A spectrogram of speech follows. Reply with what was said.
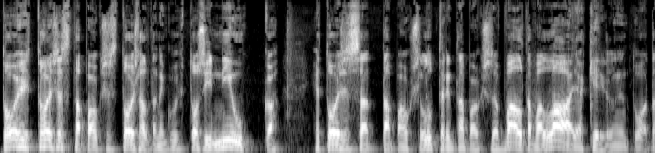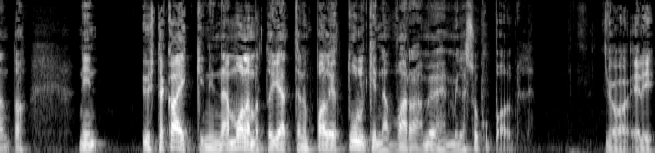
toi, toisessa tapauksessa toisaalta niin kuin tosi niukka ja toisessa tapauksessa, Lutherin tapauksessa valtava laaja kirjallinen tuotanto, niin yhtä kaikki, niin nämä molemmat on jättänyt paljon tulkinnan varaa myöhemmille sukupolville. Joo, eli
